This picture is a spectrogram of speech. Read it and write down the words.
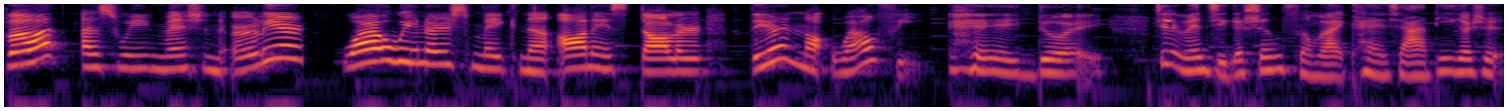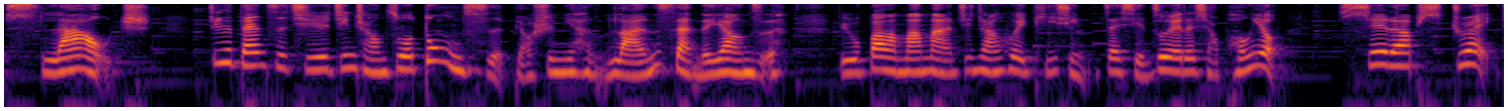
But as we mentioned earlier, while winners make an honest dollar, they are not wealthy. 嘿，对，这里面几个生词我们来看一下。第一个是 slouch。 这个单词其实经常做动词，表示你很懒散的样子。比如爸爸妈妈经常会提醒在写作业的小朋友，sit up straight。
